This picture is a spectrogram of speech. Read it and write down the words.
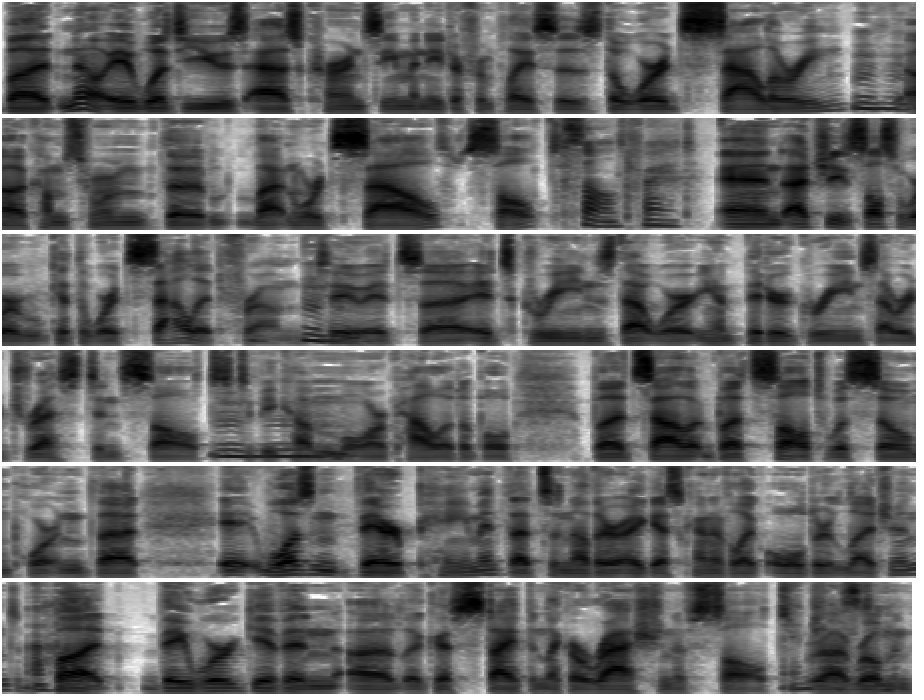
But no, it was used as currency in many different places. The word salary Mm-hmm. uh, comes from the Latin word sal, salt. Salt, right. And actually, it's also where we get the word salad from Mm-hmm. too. It's uh, it's greens that were you know bitter greens that were dressed in salt to become Mm-hmm. more palatable example but salad, but salt was so important that it wasn't their payment. That's another, I guess, kind of like older legend. Uh-huh. But they were given uh, like a stipend, like a ration of salt. Uh. Mm-hmm. Roman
